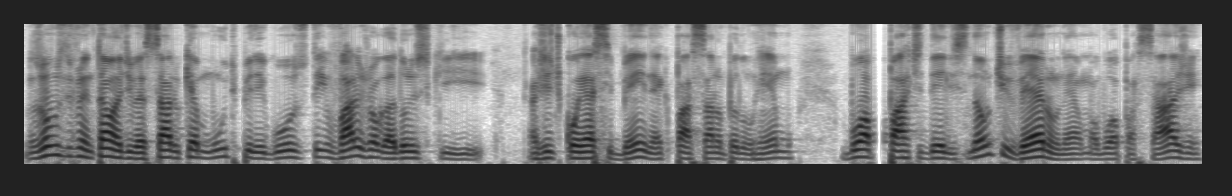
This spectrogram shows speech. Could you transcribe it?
Nós vamos enfrentar um adversário que é muito perigoso. Tem vários jogadores que a gente conhece bem, né? Que passaram pelo Remo. Boa parte deles não tiveram, né? Uma boa passagem.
